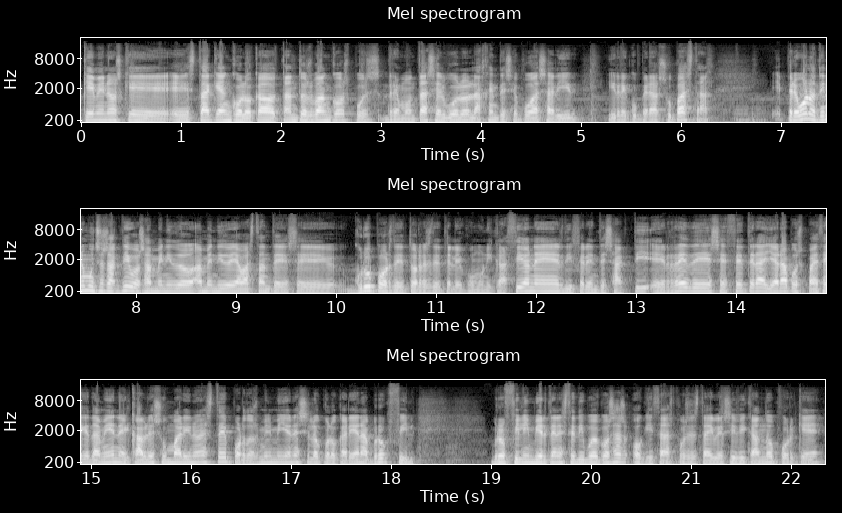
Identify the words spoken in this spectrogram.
qué menos que esta que han colocado tantos bancos, pues remontase el vuelo, la gente se pueda salir y recuperar su pasta. Pero bueno, tiene muchos activos. Han, venido, han vendido ya bastantes eh, grupos de torres de telecomunicaciones, diferentes eh, redes, etcétera. Y ahora, pues parece que también el cable submarino este, por 2.000 millones, se lo colocarían a Brookfield. Brookfield invierte en este tipo de cosas o quizás pues está diversificando porque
